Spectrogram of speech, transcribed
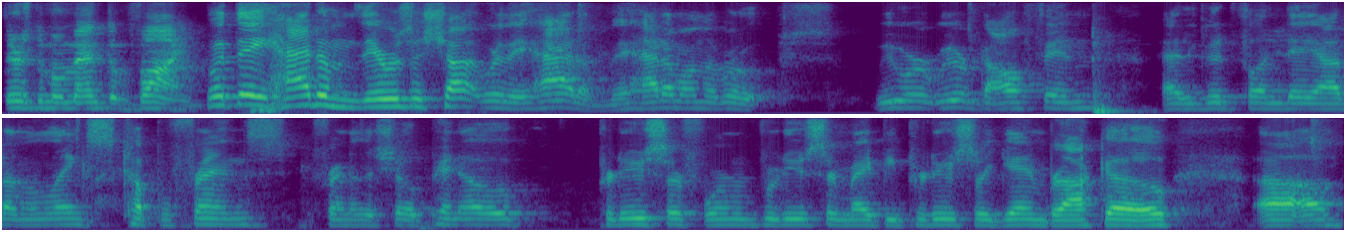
there's the momentum fine. But they had him. There was a shot where they had him. They had him on the ropes. We were we were golfing. Had a good fun day out on the links. Couple friends, friend of the show, Pino, producer, former producer, might be producer again, Bracco. Um,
